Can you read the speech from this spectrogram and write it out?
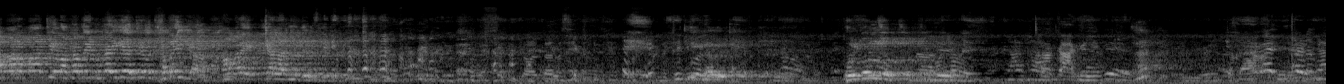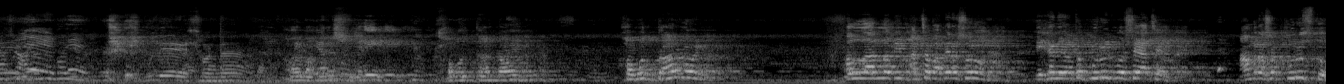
আমার লাগাতে ঢুকাইয়া জেল খাটাইয়া আমার এক চালানি বাবারা খবরদার নয় খবরদার নয় আল্লাহ নবী আচ্ছা বাপেরা শুনুন এখানে যত পুরুষ বসে আছেন আমরা সব পুরুষ তো।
